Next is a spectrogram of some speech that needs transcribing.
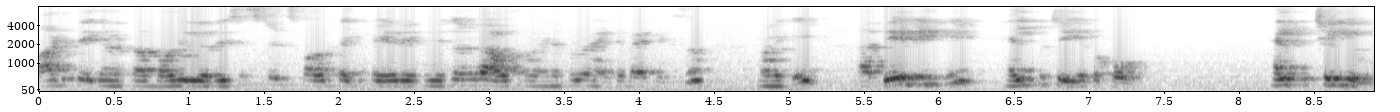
వాడితే కనుక బాడీలో రెసిస్టెన్స్ పవర్ తగ్గిపోయి రేపు నిజంగా అవసరమైనప్పుడు యాంటీబయాటిక్స్ మనకి ఆ బేబీకి హెల్ప్ చేయకపోవు. హెల్ప్ చెయ్యవు.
